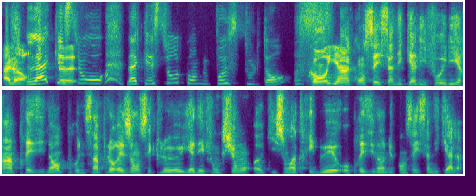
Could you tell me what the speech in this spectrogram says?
Alors, la question, la question qu'on nous pose tout le temps. Quand il y a un conseil syndical, il faut élire un président pour une simple raison, c'est qu'il y a des fonctions qui sont attribuées au président du conseil syndical.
